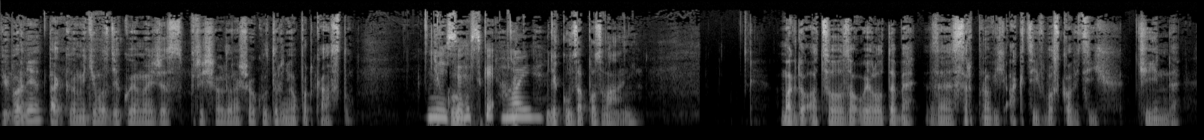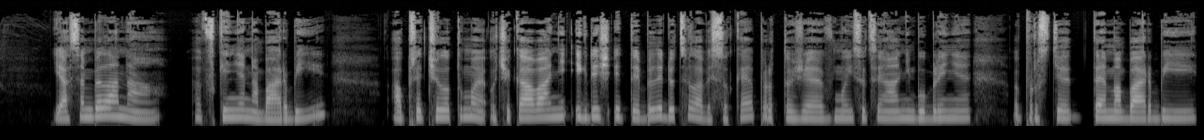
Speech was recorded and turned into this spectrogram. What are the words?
Výborně, tak my ti moc děkujeme, že jsi přišel do našeho kulturního podcastu. Měj se hezky, ahoj. Dě, děkuji za pozvání. Magdo, a co zaujalo tebe ze srpnových akcí v Boskovicích či jinde? Já jsem byla na, v kině na Barbie a předčilo to moje očekávání, i když i ty byly docela vysoké, protože v mojí sociální bublině prostě téma Barbie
